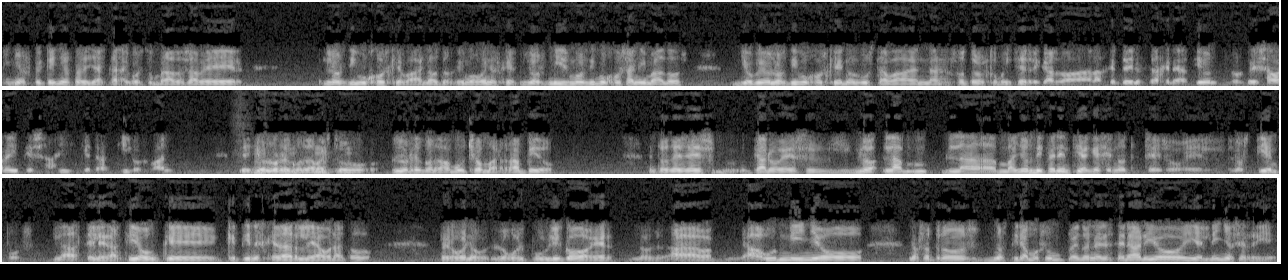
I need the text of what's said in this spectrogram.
niños pequeños, pero ya están acostumbrados a ver los dibujos que van a otro ritmo. Bueno, es que los mismos dibujos animados, yo veo los dibujos que nos gustaban a nosotros, como dice Ricardo, a la gente de nuestra generación, los ves ahora y dices, ay, qué tranquilos van. Yo lo recordaba esto, lo recordaba mucho más rápido. Entonces, es, claro, es la, la mayor diferencia que se nota es eso, el- los tiempos, la aceleración que, que tienes que darle ahora a todo. Pero bueno, luego el público, a ver, los- a, a un niño, nosotros nos tiramos un pedo en el escenario y el niño se ríe.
